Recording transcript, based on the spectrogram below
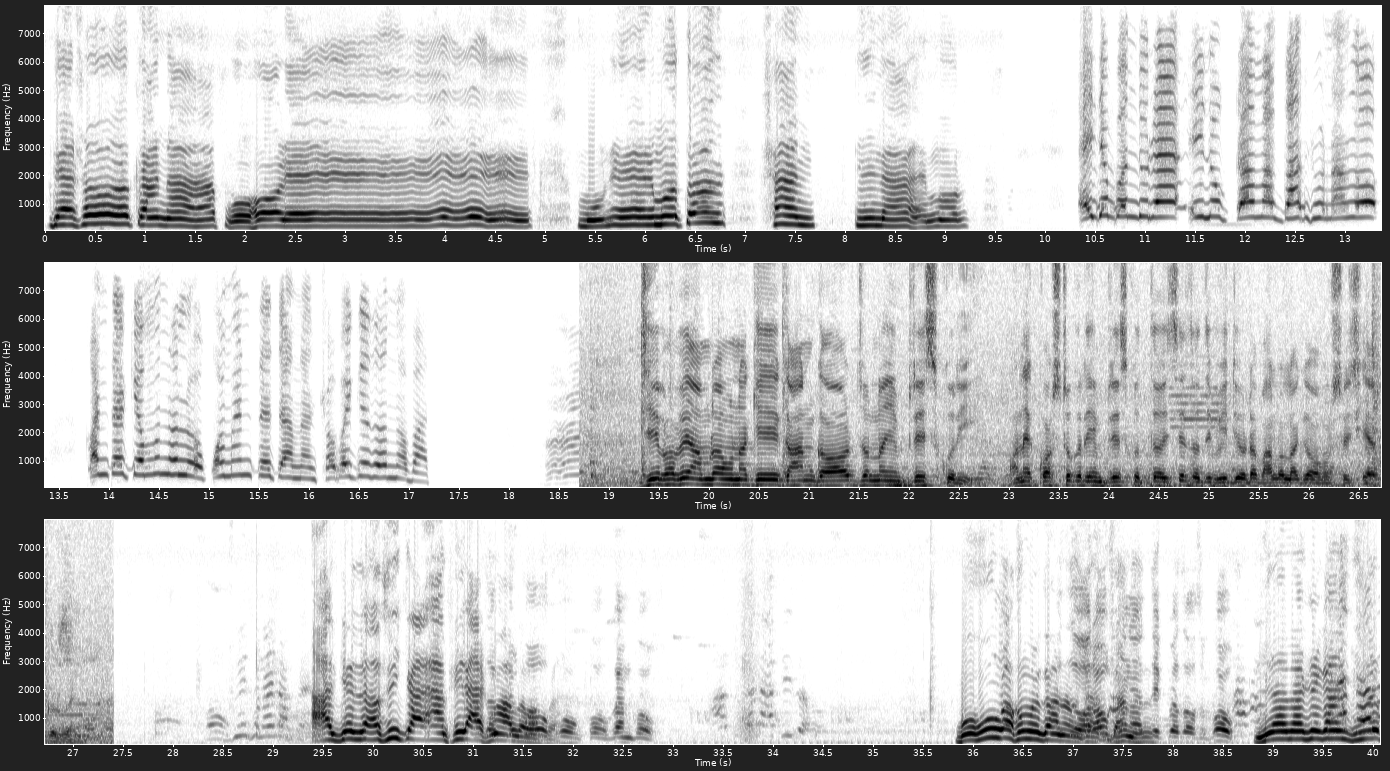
দেশ কানা পড়ে মনের মতন শান্তি নাই মোর। এই যে বন্ধুরা, এই লোকটা আমার গান শোনালো। গানটা কেমন হলো? কমেন্টে জানান। সবাইকে ধন্যবাদ। যেভাবে আমরা ওনাকে গান গাওয়ার জন্য ইমপ্রেস করি অনেক কষ্ট করে ইমপ্রেস করতে হয়েছে যদি ভিডিওটা ভালো লাগে অবশ্যই শেয়ার করবেন। আজকে যাচ্ছি ফিরে আসব আল্লাহ গান কও বহু রকমের গান আছে গান গান দিয়ে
